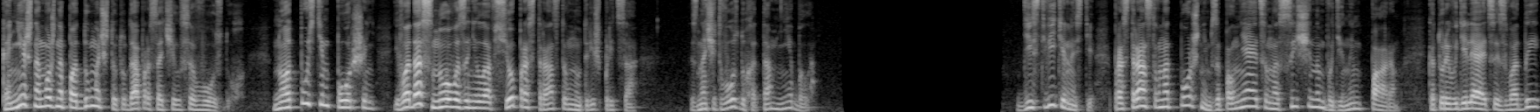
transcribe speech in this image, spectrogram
Конечно, можно подумать, что туда просочился воздух. Но отпустим поршень, и вода снова заняла все пространство внутри шприца. Значит, воздуха там не было. В действительности пространство над поршнем заполняется насыщенным водяным паром, который выделяется из воды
